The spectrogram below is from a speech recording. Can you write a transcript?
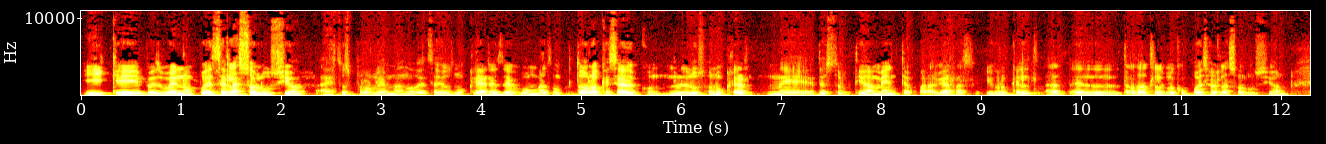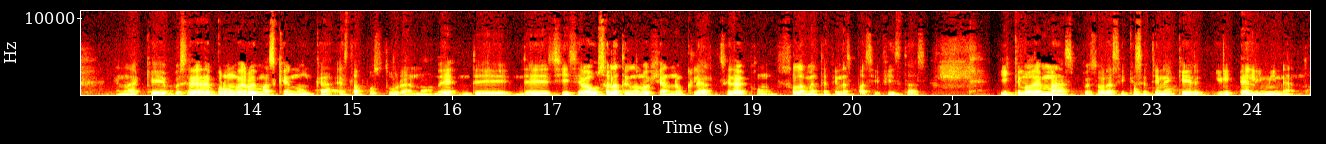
y que, pues bueno, puede ser la solución a estos problemas, ¿no? De ensayos nucleares, de bombas, todo lo que sea con el uso nuclear eh, destructivamente o para guerras, yo creo que el, Tratado de Tlatelolco puede ser la solución en la que pues se debe promover hoy más que nunca esta postura, ¿no? De, de, de si se va a usar la tecnología nuclear, será con solamente fines pacifistas y que lo demás, pues ahora sí que se tiene que ir eliminando.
